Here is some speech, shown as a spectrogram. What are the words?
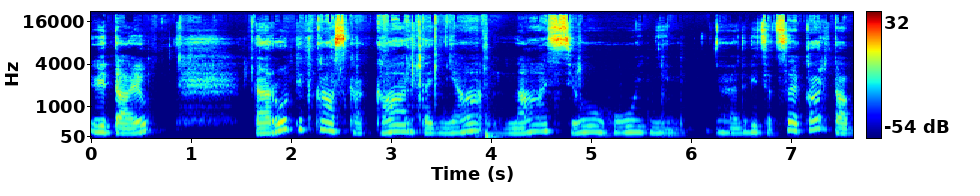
Вітаю! Таро підказка. Карта дня на сьогодні. Е, Дивіться, це карта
